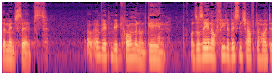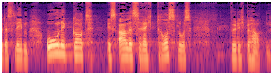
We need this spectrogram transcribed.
der Mensch selbst. Wir kommen und gehen. Und so sehen auch viele Wissenschaftler heute das Leben. Ohne Gott ist alles recht trostlos, würde ich behaupten.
